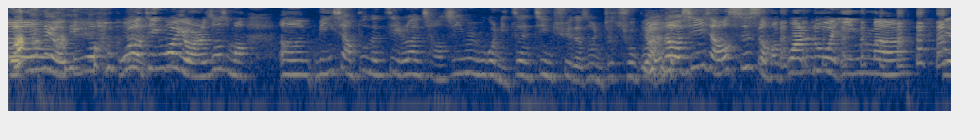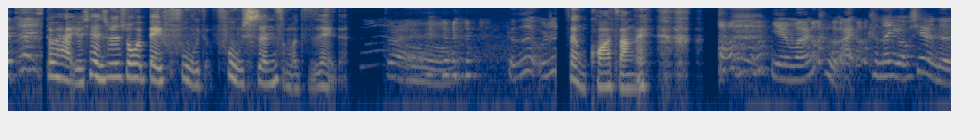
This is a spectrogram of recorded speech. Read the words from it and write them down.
我真的有听过，我有听过有人说什么，嗯、呃，冥想不能自己乱尝试，因为如果你真的进去的时候你就出不来。那我心里想要是什么观落音吗？也太对啊！有些人是不是说会被附附身什么之类的？对，嗯、可是我觉得这很夸张哎。也蛮可爱，可能有些人的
